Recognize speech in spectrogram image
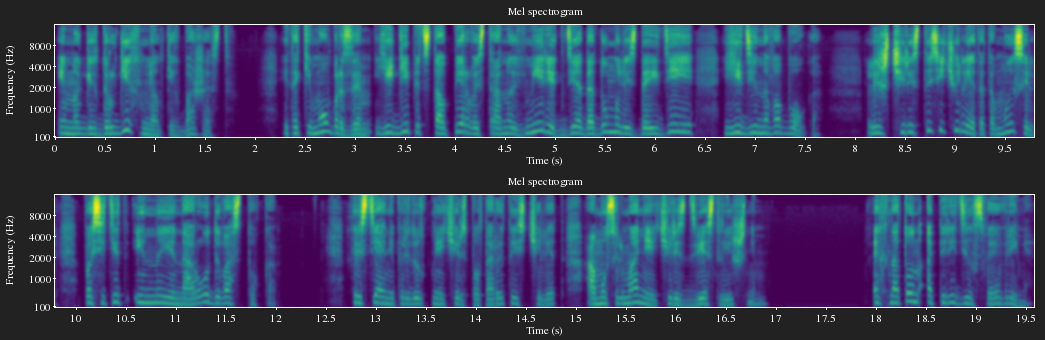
и многих других мелких божеств. И таким образом Египет стал первой страной в мире, где додумались до идеи единого бога. Лишь через тысячу лет эта мысль посетит иные народы Востока. Христиане придут к ней через полторы тысячи лет, а мусульмане — через две с лишним. Эхнатон опередил свое время.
